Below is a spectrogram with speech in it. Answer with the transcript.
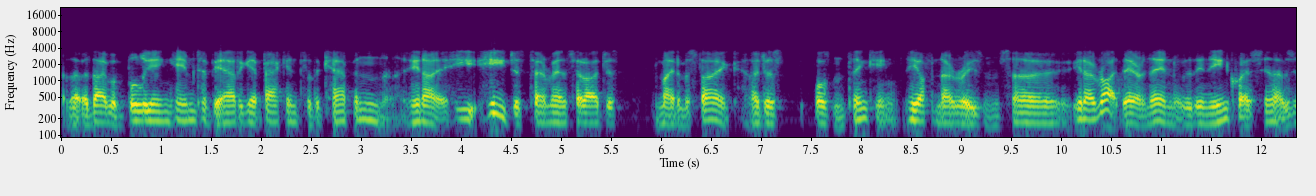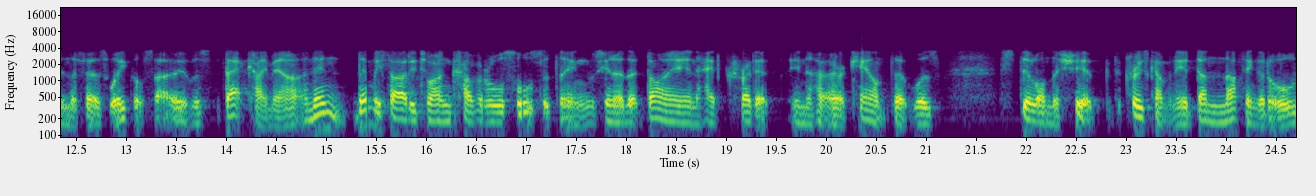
they were bullying him to be able to get back into the cabin. You know, he he just turned around and said, "I just made a mistake. I just wasn't thinking. He offered no reason. So, you know, right there and then within the inquest, you know, that was in the first week or so, it was that came out. And then, then we started to uncover all sorts of things, you know, that Dianne had credit in her account that was still on the ship. The cruise company had done nothing at all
